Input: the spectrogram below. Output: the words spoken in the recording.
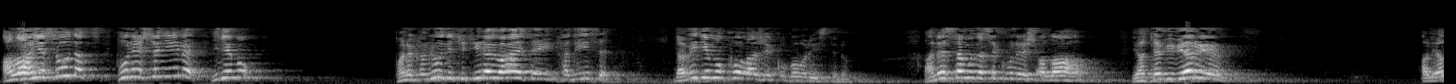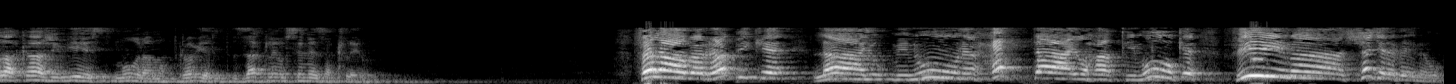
Allah je sudac, kuneš se njime, idemo. Pa nek nam ljudi citiraju ajete i hadise, da vidimo ko laže, ko govori istinu. A ne samo da se kuneš Allahom. Ja tebi vjerujem. Ali Allah kaže vijest, moramo provjeriti, zakleo se, ne zakleo. Fela wa rabbike la yu'minune hatta yuhakimuke fima šeđere bejnehu.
